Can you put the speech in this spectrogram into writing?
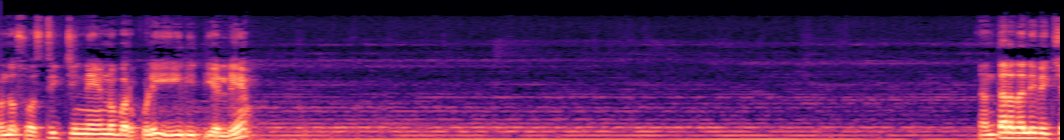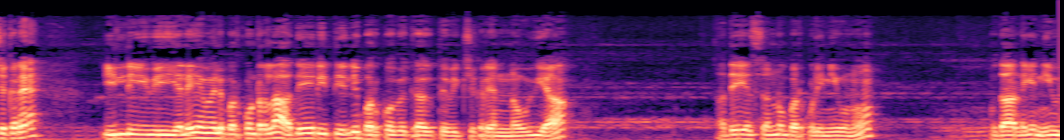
ಒಂದು ಸ್ವಸ್ತಿಕ್ ಚಿಹ್ನೆಯನ್ನು ಬರ್ಕೊಳ್ಳಿ ಈ ರೀತಿಯಲ್ಲಿ. ನಂತರದಲ್ಲಿ ವೀಕ್ಷಕರೇ, ಇಲ್ಲಿ ಎಲೆಯ ಮೇಲೆ ಬರ್ಕೊಂಡ್ರಲ್ಲ, ಅದೇ ರೀತಿಯಲ್ಲಿ ಬರ್ಕೋಬೇಕಾಗುತ್ತೆ ವೀಕ್ಷಕರೇ, ನವ್ಯ. ಅದೇ ಹೆಸರನ್ನು ಬರ್ಕೊಳ್ಳಿ ನೀವು ಉದಾಹರಣೆಗೆ ನೀವು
